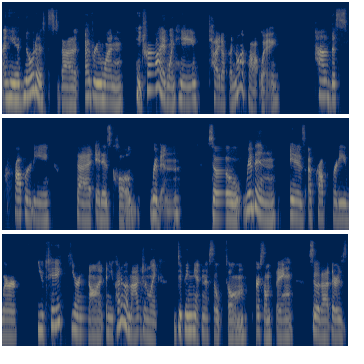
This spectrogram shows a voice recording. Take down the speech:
And he had noticed that everyone he tried when he tied up a knot that way had this property that it is called ribbon. So, ribbon is a property where you take your knot and you kind of imagine like dipping it in a soap film or something so that there's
